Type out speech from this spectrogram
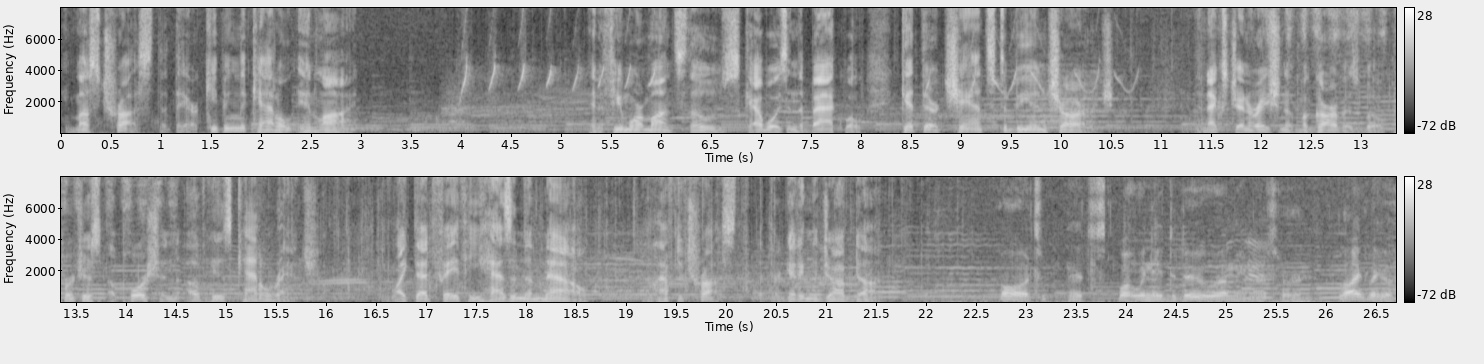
He must trust that they are keeping the cattle in line. In a few more months, those cowboys in the back will get their chance to be in charge. The next generation of McGarvas will purchase a portion of his cattle ranch. And like that faith he has in them now, he'll have to trust that they're getting the job done. Oh, it's, it's what we need to do. I mean, that's our livelihood.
